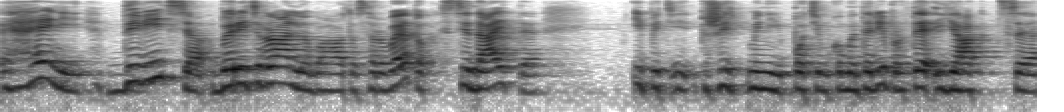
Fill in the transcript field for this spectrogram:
геній. Дивіться, беріть реально багато серветок, сідайте і пишіть мені потім коментарі про те, як це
